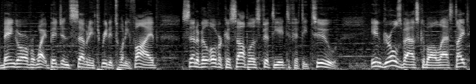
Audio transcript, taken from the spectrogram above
Bangor over White Pigeons 73 to 25. Centerville over Cassopolis 58 to 52. In girls basketball last night,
